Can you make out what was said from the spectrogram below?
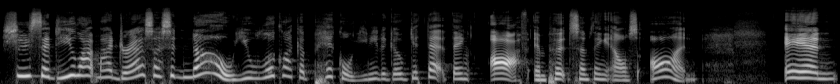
she said, Do you like my dress? I said, No, you look like a pickle. You need to go get that thing off and put something else on. And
